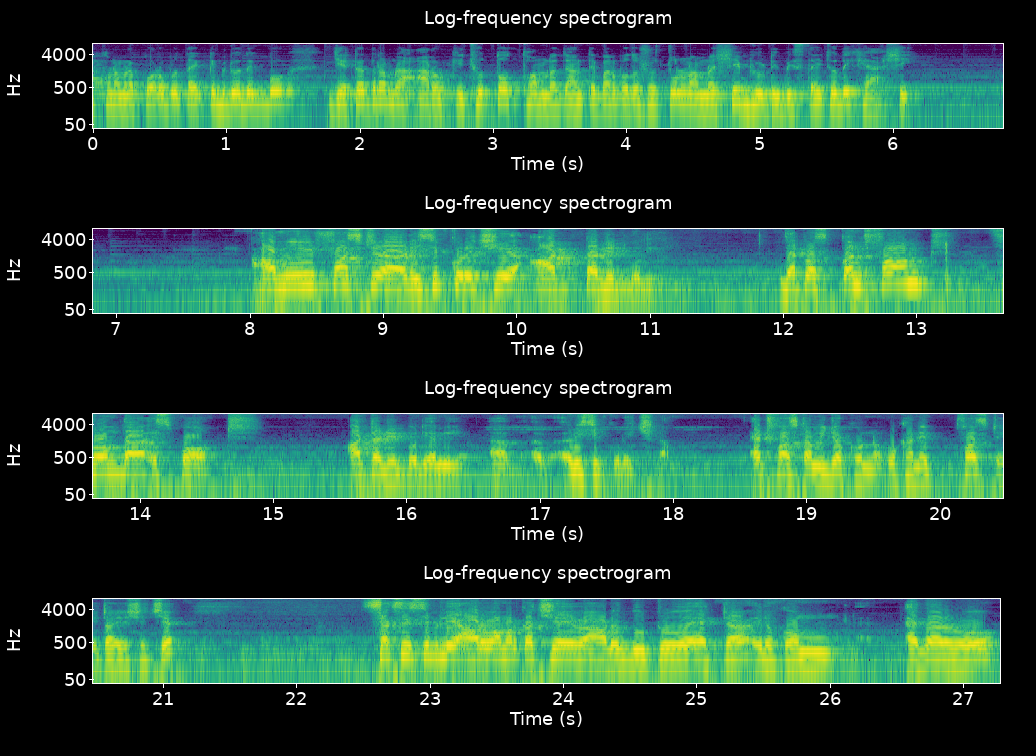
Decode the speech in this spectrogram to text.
এখন আমরা পরবর্তী একটি ভিডিও দেখব, যেটাতে আমরা আরও কিছু তথ্য আমরা জানতে পারব। দর্শক, চলুন আমরা সেই ভিডিওটি বিস্তারিত দেখে আসি। আমি ফার্স্ট রিসিভ করেছি আটটা dead body that was confirmed from the spot আটটা ডেড বডি আমি রিসিভ করেছিলাম। অ্যাট ফার্স্ট আমি যখন ওখানে ফার্স্ট এটা এসেছে সাকসেসিভলি আরও আমার কাছে আরও দুটো, একটা, এরকম এগারো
